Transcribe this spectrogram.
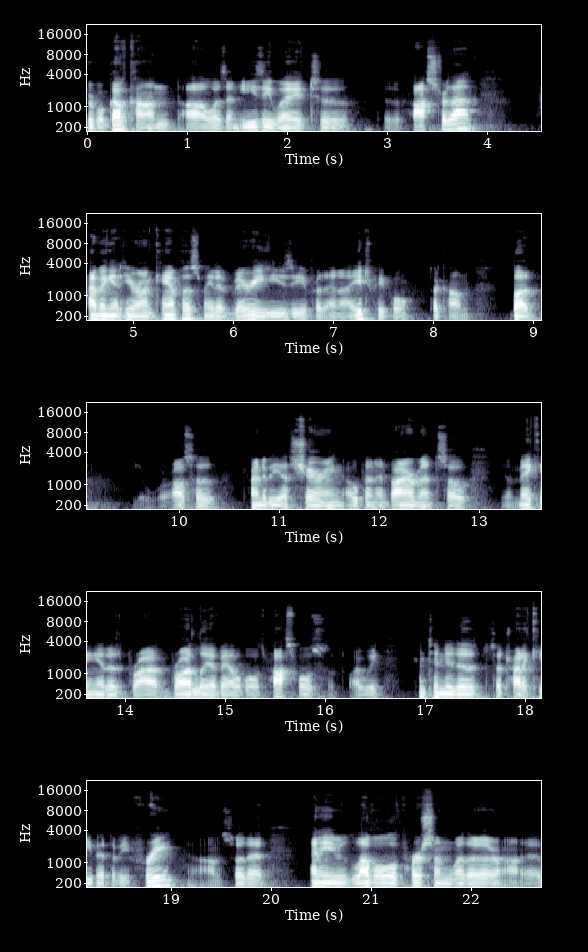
Drupal GovCon uh, was an easy way to, to foster that. Having it here on campus made it very easy for the NIH people to come, but we're also trying to be a sharing, open environment. So you know, making it as broad, broadly available as possible. So that's why we continue to, to try to keep it to be free, um, so that any level of person, whether a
